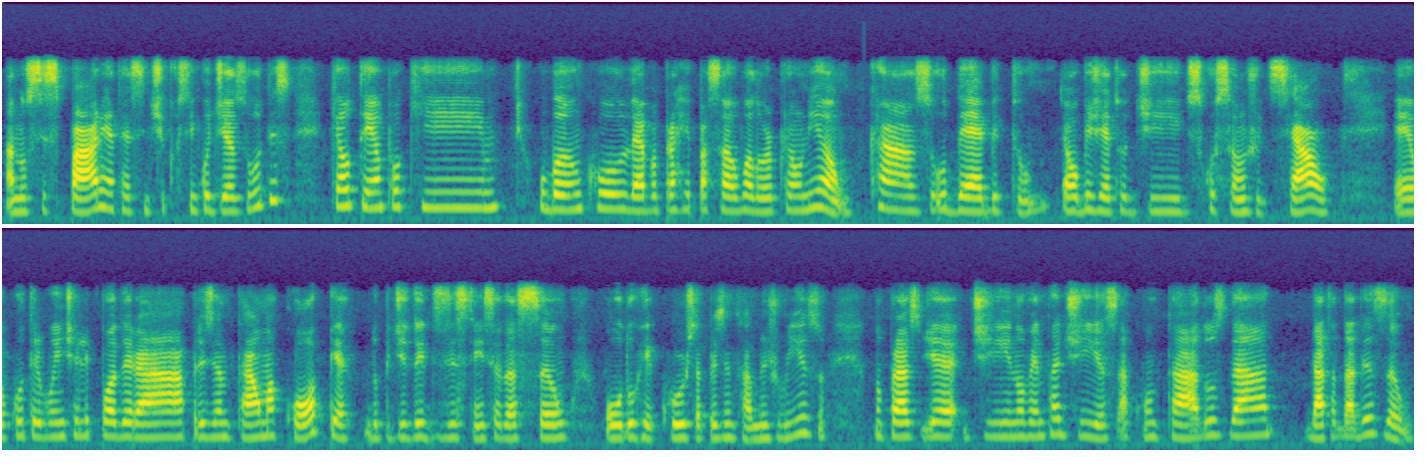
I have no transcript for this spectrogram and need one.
a não se esparem até cinco, cinco dias úteis, que é o tempo que o banco leva para repassar o valor para a União. Caso o débito é objeto de discussão judicial, é, o contribuinte ele poderá apresentar uma cópia do pedido de desistência da ação ou do recurso apresentado no juízo no prazo de, de 90 dias, a contados da data da adesão.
